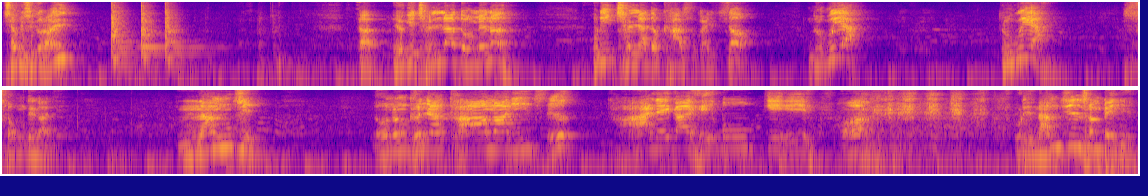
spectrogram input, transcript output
정식으로. 이? 자 여기 전라도 오면은 우리 전라도 가수가 있어. 누구야? 누구야 송대가리 남진 너는 그냥 가만히 있어. 다 내가 해볼게. 어. 우리 남진 선배님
